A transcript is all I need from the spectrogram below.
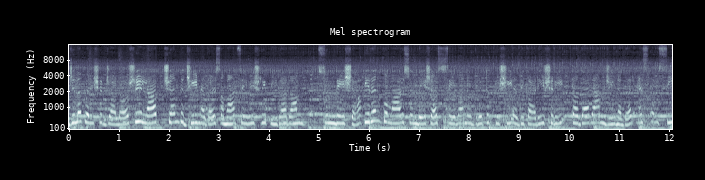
जिला परिषद जालौर, श्री लाभ चंद जी नगर समाज सेवी श्री पीरा राम सुंदेशा, किरण कुमार सुंदेशा सेवानिवृत्त कृषि अधिकारी श्री तदाराम जी नगर, एसएमसी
